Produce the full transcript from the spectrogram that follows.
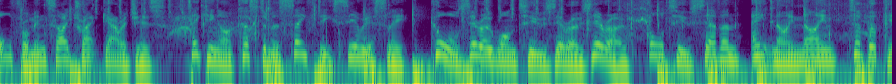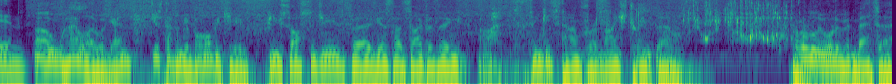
all from Inside Track Garages, taking our customers' safety seriously. Call 01200 427 899 to book in. Oh, hello again. Just having a barbecue. Few sausages, burgers, that type of thing. Ah, I think it's time for a nice drink, though. Probably would have been better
